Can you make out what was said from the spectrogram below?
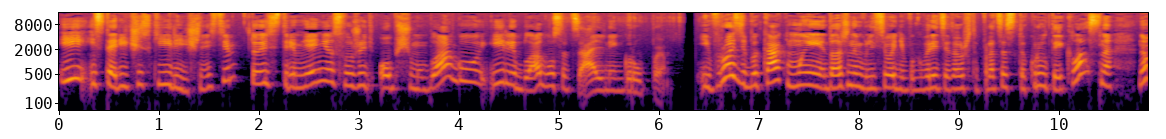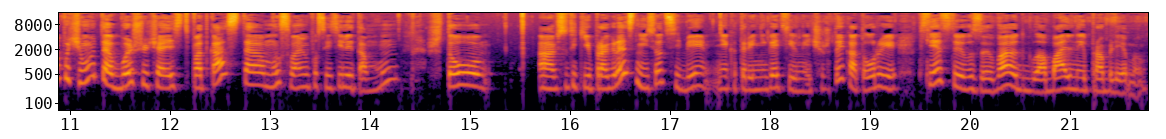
и исторические личности, то есть стремление служить общему благу или благу социальной группы. И вроде бы как мы должны были сегодня поговорить о том, что процесс это круто и классно, но почему-то большую часть подкаста мы с вами посвятили тому, что а, все-таки прогресс несет в себе некоторые негативные черты, которые вследствие вызывают глобальные проблемы.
